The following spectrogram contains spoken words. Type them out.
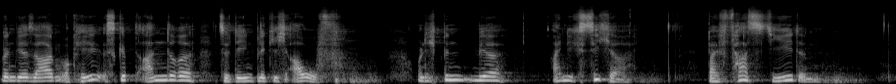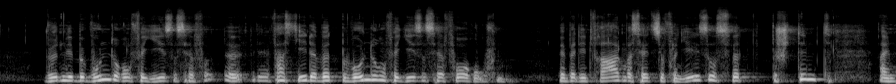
wenn wir sagen, okay, es gibt andere, zu denen blicke ich auf. Und ich bin mir eigentlich sicher, bei fast jedem würden wir Bewunderung für Jesus, äh, fast jeder wird Bewunderung für Jesus hervorrufen. Wenn wir den fragen, was hältst du von Jesus, wird bestimmt ein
